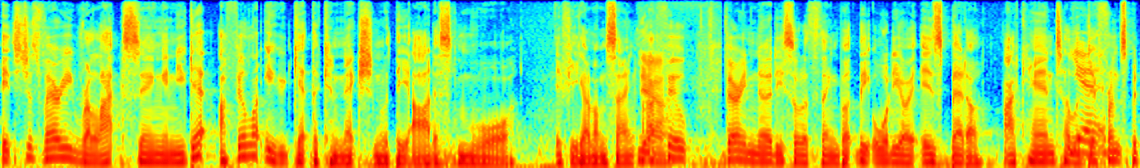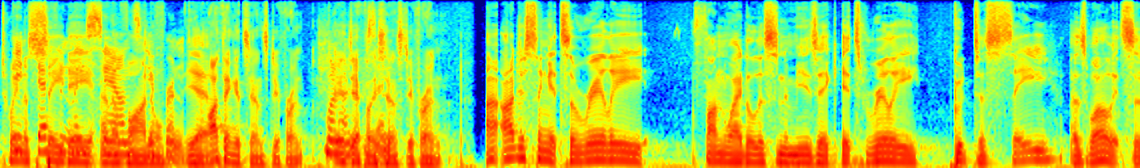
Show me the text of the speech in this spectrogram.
it's just very relaxing. And you get, I feel like you get the connection with the artist more, if you get what I'm saying. Yeah. I feel very nerdy sort of thing, but the audio is better. I can tell Yeah. the difference between It a CD and a vinyl. different. Yeah, I think it sounds different. 100%. It definitely sounds different. I, I just think it's a really fun way to listen to music. It's really good to see as well. It's a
